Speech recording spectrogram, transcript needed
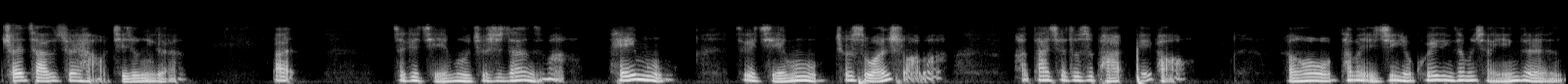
全场最好其中一个。啊，这个节目就是这样子嘛，黑幕。这个节目就是玩耍嘛，他大家都是跑陪跑，然后他们已经有规定，他们想赢的人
